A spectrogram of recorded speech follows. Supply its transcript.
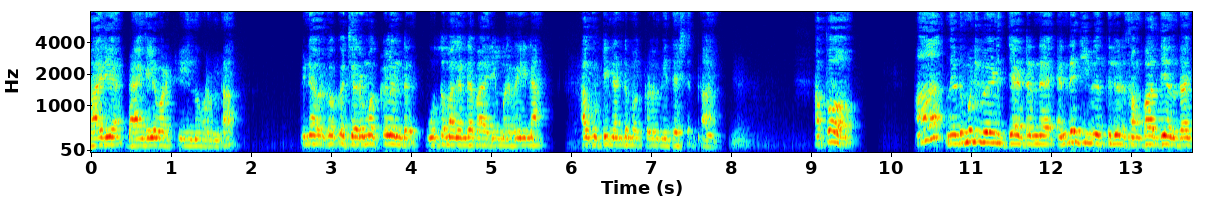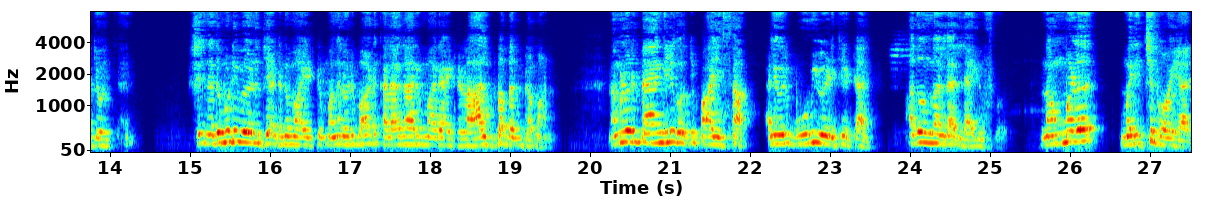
ഭാര്യ ബാങ്കിൽ വർക്ക് ചെയ്യുന്നു വൃന്ദ. പിന്നെ അവർക്കൊക്കെ ചെറുമക്കളുണ്ട്. മൂത്ത മകന്റെ ഭാര്യ മെറീന. ആ കുട്ടി രണ്ട് മക്കളും വിദേശത്താണ്. അപ്പോ ആ നെടുമുടി വേണിച്ചേട്ടന്റെ എന്റെ ജീവിതത്തിൽ ഒരു സമ്പാദ്യം എന്താന്ന് ചോദിച്ചാൽ ശ്രീ നെടുമുടി വേണുചേട്ടനുമായിട്ടും അങ്ങനെ ഒരുപാട് കലാകാരന്മാരായിട്ടുള്ള ആത്മബന്ധമാണ് നമ്മളൊരു ബാങ്കിൽ കുറച്ച് പൈസ അല്ലെങ്കിൽ ഒരു ഭൂമി മേടിച്ചിട്ടാൽ അതൊന്നല്ല ലൈഫ്. നമ്മൾ മരിച്ചു പോയാൽ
